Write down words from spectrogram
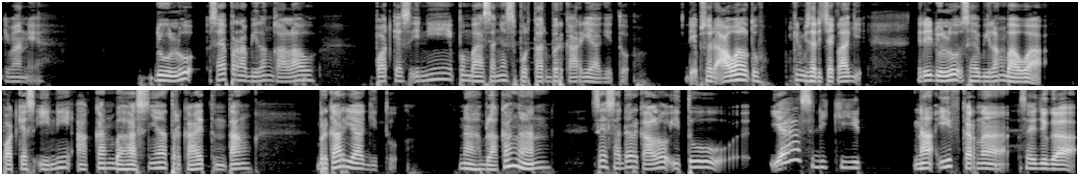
gimana ya? Dulu saya pernah bilang kalau podcast ini pembahasannya seputar berkarya gitu. Di episode awal tuh mungkin bisa dicek lagi. Jadi dulu saya bilang bahwa podcast ini akan bahasnya terkait tentang berkarya gitu. Nah, belakangan saya sadar kalau itu ya sedikit naif karena saya juga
